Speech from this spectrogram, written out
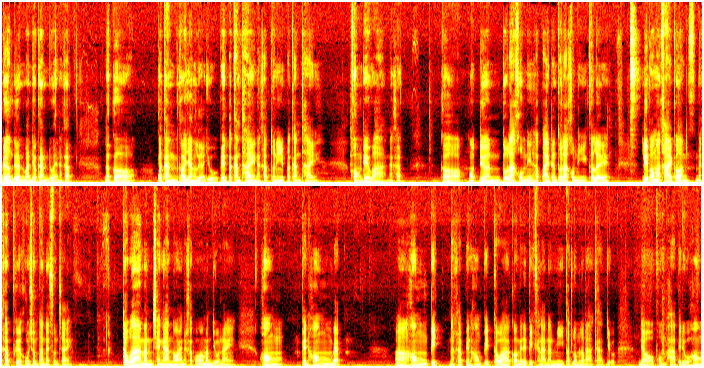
เริ่มเดินวันเดียวกันด้วยนะครับ แล้วก็ประกันก็ยังเหลืออยู่เป็นประกันไทยนะครับ ตัวนี้ประกันไทยของเดวานะครับ ก็หมดเดือนตุลาคมนี้นะครับปลายเดือนตุลาคมนี้ก็เลยรีบเอามาขายก่อนนะครับเผื่อคุณผู้ชมท่านใดสนใจ แต่ว่ามันใช้งานน้อยนะครับ เพราะว่ามันอยู่ในห้อง เป็นห้องแบบอ่าห้องปิดนะครับเป็นห้องปิดแต่ว่าก็ไม่ได้ปิดขนาดนั้นมีพัดลมระบายอากาศอยู่ เดี๋ยวผมพาไปดูห้อง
